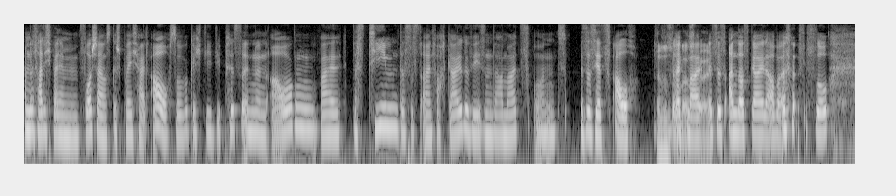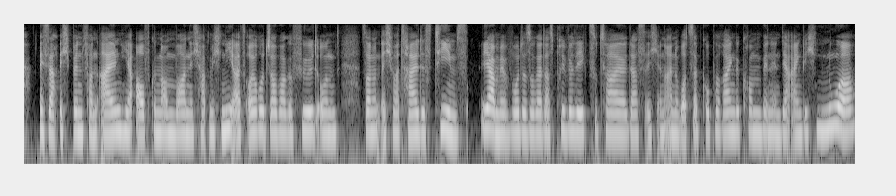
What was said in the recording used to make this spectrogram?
Und das hatte ich bei dem Vorstellungsgespräch halt auch, so wirklich die, die Pisse in den Augen, weil das Team, das ist einfach geil gewesen damals und es ist jetzt auch Es ist direkt anders mal, geil. es ist anders geil, aber es ist so. Ich sag, ich bin von allen hier aufgenommen worden. Ich habe mich nie als Eurojobber gefühlt und, sondern ich war Teil des Teams. Ja, mir wurde sogar das Privileg zuteil, dass ich in eine WhatsApp-Gruppe reingekommen bin, in der eigentlich nur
